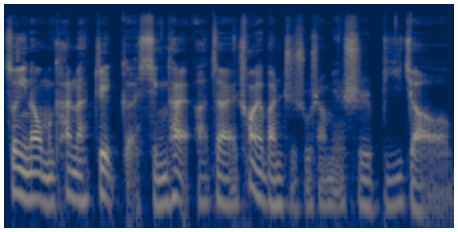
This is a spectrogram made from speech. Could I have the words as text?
所以呢，我们看呢这个形态。啊，在创业板指数上面是比较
